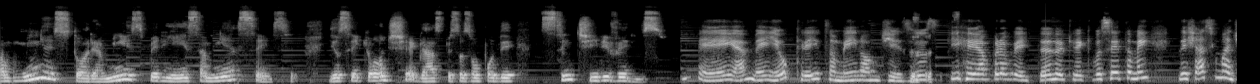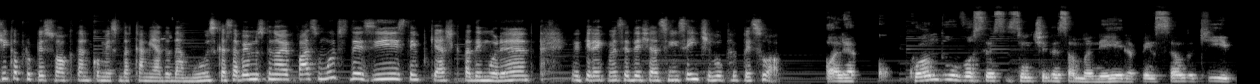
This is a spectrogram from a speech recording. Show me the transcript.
a minha história, a minha experiência, a minha essência. E eu sei que onde chegar as pessoas vão poder sentir e ver isso. Amém, amém. Eu creio também em nome de Jesus. E aproveitando, eu queria que você também deixasse uma dica para o pessoal que está no começo da caminhada da música. Sabemos que não é fácil, muitos desistem porque acham que está demorando. Eu queria que você deixasse um incentivo para o pessoal. Olha, quando você se sentir dessa maneira, pensando que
